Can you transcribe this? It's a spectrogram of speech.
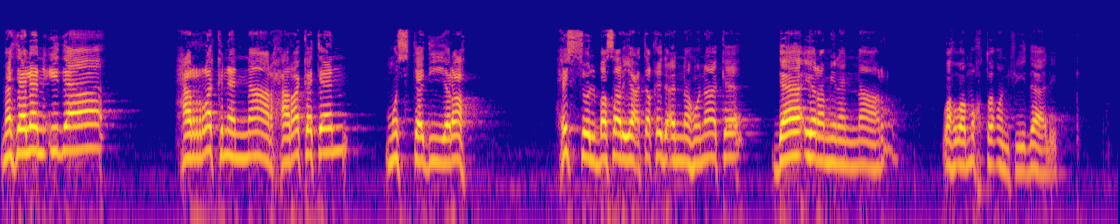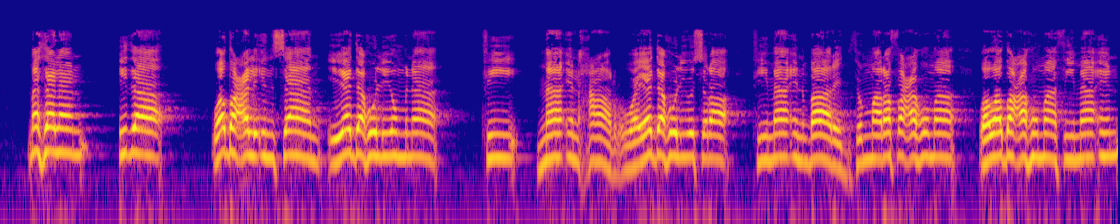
مثلا إذا حركنا النار حركة مستديرة. حس البصر يعتقد أن هناك دائرة من النار وهو مخطئ في ذلك. مثلا إذا وضع الإنسان يده اليمنى في ماء حار ويده اليسرى في ماء بارد ثم رفعهما ووضعهما في ماء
